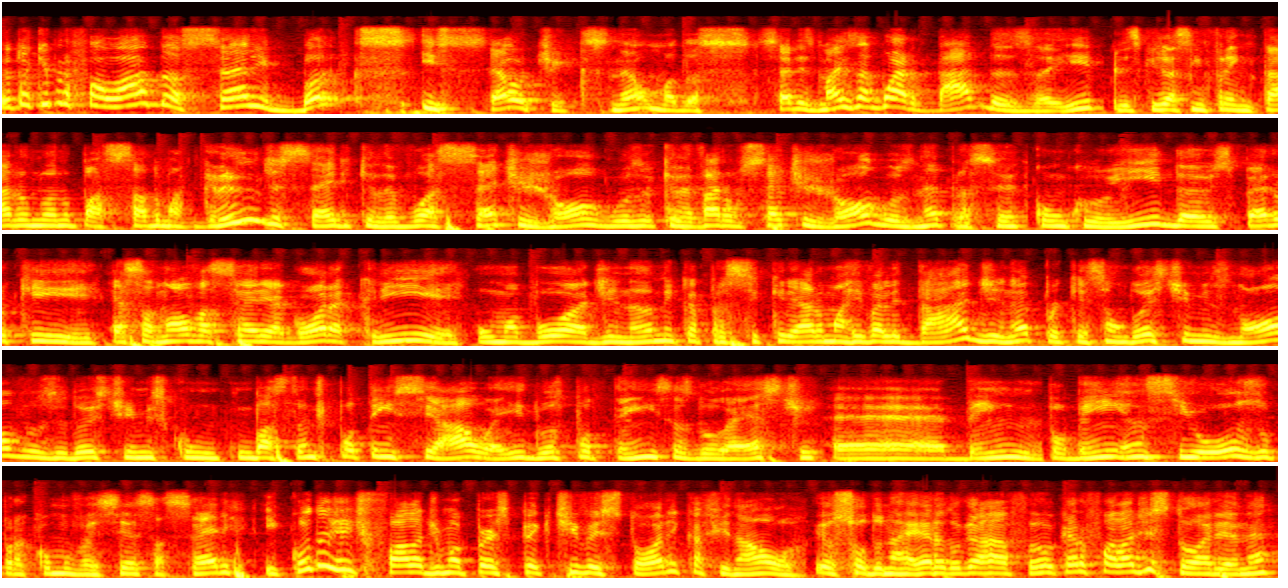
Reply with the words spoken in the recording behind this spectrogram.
Eu tô aqui para falar da série Bucks e Celtics, né? Uma das séries mais aguardadas aí. Eles que já se enfrentaram no ano passado, uma grande série que levou a sete jogos, que levaram sete jogos, né, para ser concluída. Eu espero que essa nova série agora crie uma boa dinâmica para se criar uma rivalidade, né? Porque são dois times novos e dois times com, com bastante potencial aí, duas potências do leste. É bem, tô bem ansioso para como vai ser essa série. E quando a gente fala de uma perspectiva histórica, afinal, eu sou do na era do garrafão, eu quero falar de história, né?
